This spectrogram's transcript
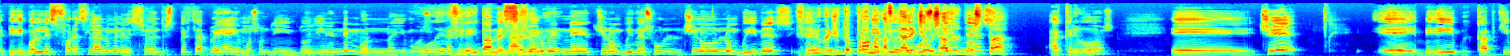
επειδή πολλές φορές λαλούμε εμείς θέλουμε τρεις παίχτες απλά για να γεμώσουν την τούτη, είναι μόνο να γεμώσουν. Όχι ρε φίλε, είπαμε, να φέρουμε θέλουμε. ναι, εκείνο που είπες, ούλ- εκείνο ούλο που είπες. Θέλουμε για- και το πράγμα, με να βγάλει και ποιοτικούς τους άλλους παίχτες. μπροστά. Ακριβώς. Ε, και ε, επειδή κάποιοι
